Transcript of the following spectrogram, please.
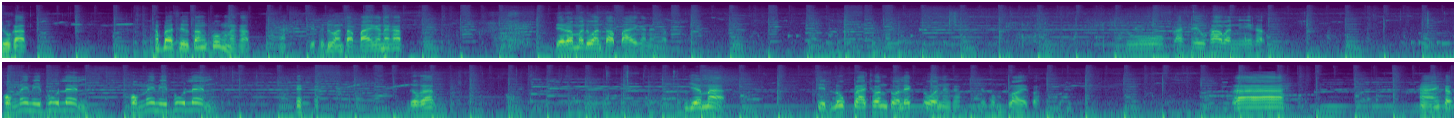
ดูครับทำปลาซิลตั้งกุ้งนะครับอะเดี๋ยวไปดูอันต่อไปกันนะครับ ดี๋ยวเรามาดูอันต่อไปกันนะครับ ดูปลาซิลข้าววันนี้ครับ ผมไม่มีพูดเล่น ผมไม่มีพูดเล่น ดูครับ เยอะมาก ติดลูกปลาช่อนตัวเล็กตัวหนึ่งครับ เดี๋ยวผมปล่อยก่อนปลาหายครับ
